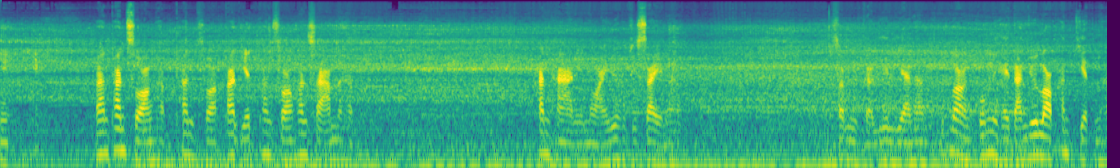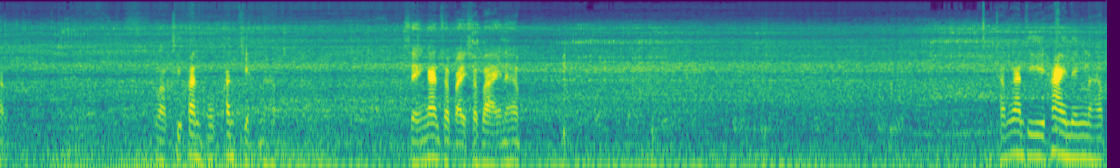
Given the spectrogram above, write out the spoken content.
นี่พันพันสองครับพันสองพันเอ็ดพันสองพันสามนะครับพันหานี่หน่อยอยู่ครับที่ใส่นะครับ สมิกับเรียนเรียนะครับทุกน้องผมนี่ให้ดันอยู่รอบพันเจ็ดนะครับรอบที่พันหกพันเจ็ดนะครับใช้งานสบายสบายๆนะครับทำงานทีให้หนึ่งนะครับ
